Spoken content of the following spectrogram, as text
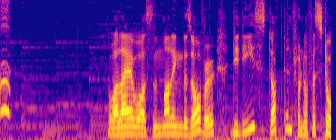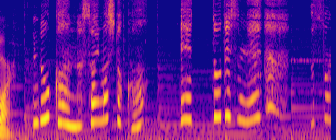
While I was mulling this over, Didi stopped in front of a store. どうかなさいましたかえっとですねその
